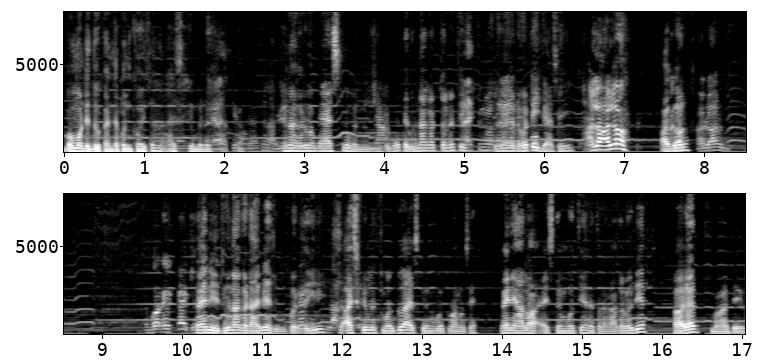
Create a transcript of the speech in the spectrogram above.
બહુ મોટી દુકાન છે. પણ કોઈ છે ને આઈસ્ક્રીમ નથી આપતા જુનાગઢમાં કઈ આઈસ્ક્રીમ જ નથી. જુનાગઢ તો નથી. જુનાગઢ વટી જશે છે. હાલો હાલો. આગળ? હાલો હાલો. કઈ નહીં જુનાગઢ હાઈવે છે ઉપરથી આઈસ્ક્રીમ નથી મળતું? આઈસ્ક્રીમ ગોતવાનું છે. કઈ નહીં હાલો આઈસ્ક્રીમ ગોતીએ ને થોડાક આગળ વધીએ. હર હર મહાદેવ.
